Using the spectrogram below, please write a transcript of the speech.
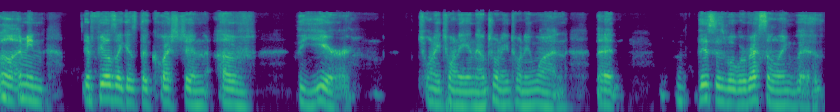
Well i mean it feels like it's the question of the year 2020 and now 2021 that this is what we're wrestling with.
